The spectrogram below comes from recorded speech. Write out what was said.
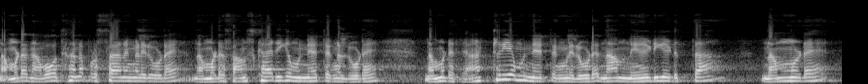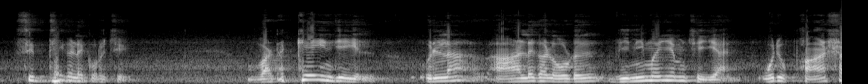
നമ്മുടെ നവോത്ഥാന പ്രസ്ഥാനങ്ങളിലൂടെ നമ്മുടെ സാംസ്കാരിക മുന്നേറ്റങ്ങളിലൂടെ നമ്മുടെ രാഷ്ട്രീയ മുന്നേറ്റങ്ങളിലൂടെ നാം നേടിയെടുത്ത നമ്മുടെ സിദ്ധികളെക്കുറിച്ച്. വടക്കേ ഇന്ത്യയിൽ ഉള്ള ആളുകളോട് വിനിമയം ചെയ്യാൻ ഒരു ഭാഷ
